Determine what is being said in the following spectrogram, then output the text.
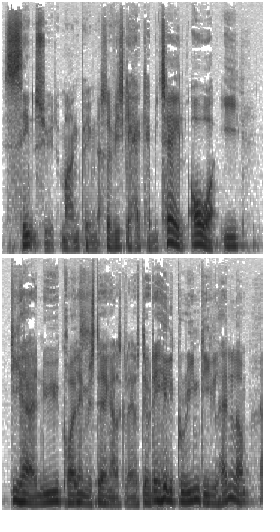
sindssygt mange penge. Så vi skal have kapital over i de her nye grønne yes. investeringer, der skal laves. Det er jo det hele Green Deal handler om. Ja.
